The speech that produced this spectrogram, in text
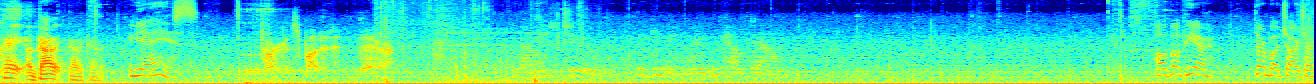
Okay, I got it, got it, got it. Yes. Target spotted. There. Round two. Beginning ring countdown. Hop up here. Turbocharger.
